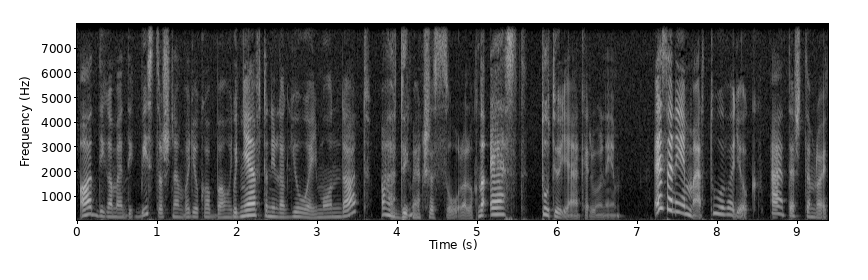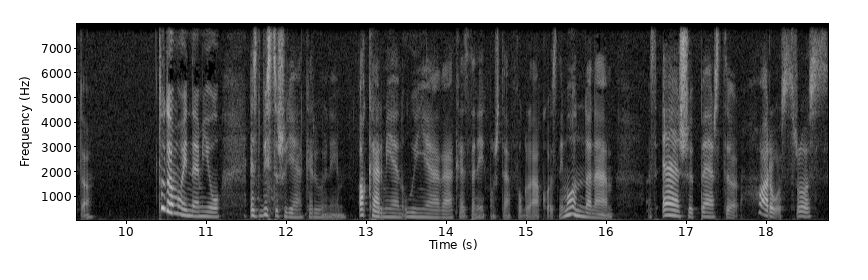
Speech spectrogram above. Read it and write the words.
addig, ameddig biztos nem vagyok abban, hogy nyelvtanilag jó egy mondat, addig meg se szólalok. Na ezt tudja, hogy elkerülném. Ezen én már túl vagyok, átestem rajta. Tudom, hogy nem jó, ezt biztos, hogy elkerülném. Akármilyen új nyelvvel kezdenék most el foglalkozni. Mondanám, az első perctől, ha rossz, rossz,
